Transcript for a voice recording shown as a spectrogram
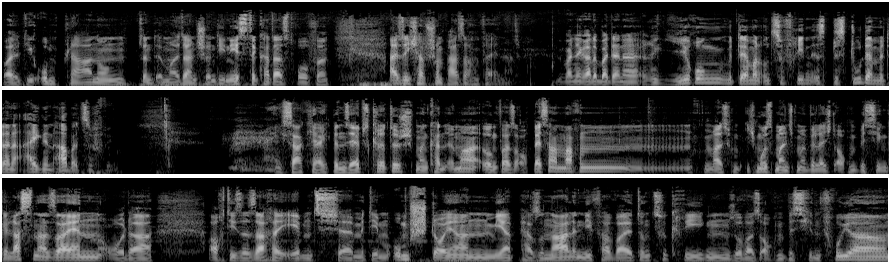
weil die Umplanungen sind immer dann schon die nächste Katastrophe. Also ich habe schon ein paar Sachen verändert. Wir waren ja gerade bei deiner Regierung, mit der man unzufrieden ist. Bist du denn mit deiner eigenen Arbeit zufrieden? Ich sag ja, ich bin selbstkritisch. Man kann immer irgendwas auch besser machen. Ich muss manchmal vielleicht auch ein bisschen gelassener sein oder auch diese Sache eben äh, mit dem Umsteuern, mehr Personal in die Verwaltung zu kriegen, sowas auch ein bisschen früher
